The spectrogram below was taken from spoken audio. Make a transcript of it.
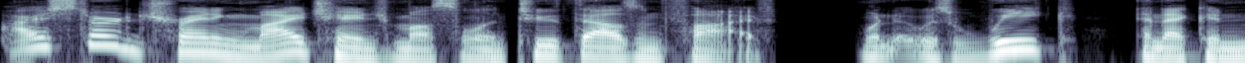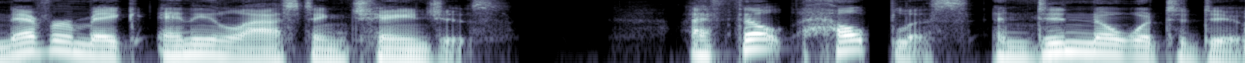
I started training my change muscle in 2005 when it was weak and I could never make any lasting changes. I felt helpless and didn't know what to do.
